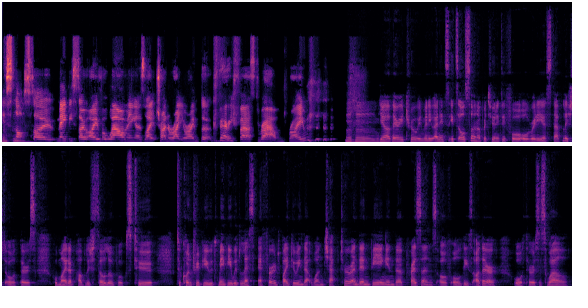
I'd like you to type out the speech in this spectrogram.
it's mm-hmm. not so maybe so overwhelming as like trying to write your own book very first round right mm-hmm. yeah very true in many and it's it's also an opportunity for already established authors who might have published solo books to to contribute maybe with less effort by doing that one chapter and then being in the presence of all these other authors as well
